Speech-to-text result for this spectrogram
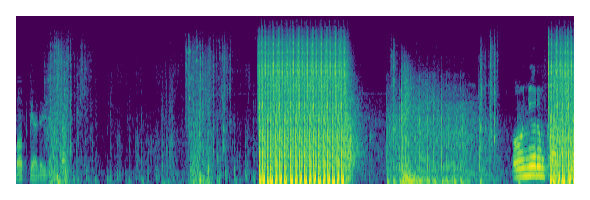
Bot geldi bir dakika. Oynuyorum karşıya.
